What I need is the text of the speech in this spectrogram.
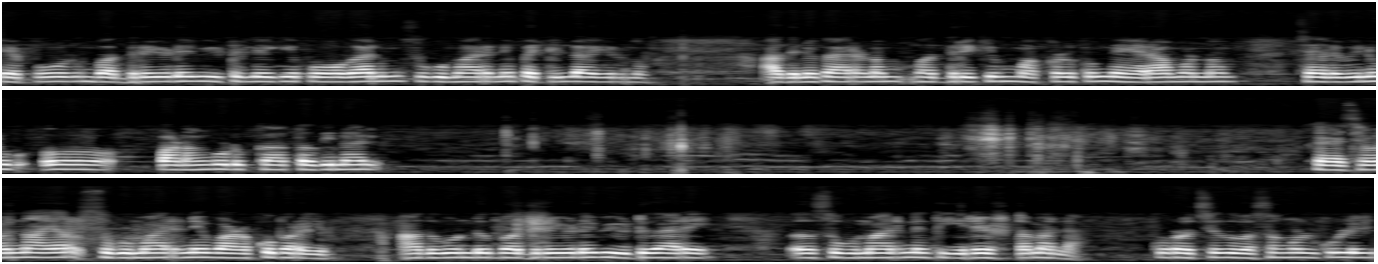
എപ്പോഴും ഭദ്രയുടെ വീട്ടിലേക്ക് പോകാനും സുകുമാരന് പറ്റില്ലായിരുന്നു. അതിനു കാരണം ഭദ്രയ്ക്കും മക്കൾക്കും നേരാമണ്ണം ചെലവിനു പണം കൊടുക്കാത്തതിനാൽ. കേശവൻ നായർ സുകുമാരനെ വഴക്കു പറയും. അതുകൊണ്ട് ഭദ്രയുടെ വീട്ടുകാരെ സുകുമാരന് തീരെ ഇഷ്ടമല്ല. കുറച്ച് ദിവസങ്ങൾക്കുള്ളിൽ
